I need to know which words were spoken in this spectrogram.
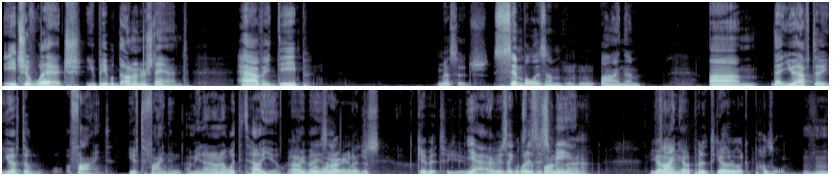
Each of which you people don't understand have a deep Message. symbolism Mm-hmm. behind them. Um, that you have to you have to find. You have to find Mhm. it. I mean, I don't know what to tell you. Uh, we're Everybody's we're like, not gonna just give it to you. Yeah, everybody's like, what's what does this mean? You gotta Find you gotta put it together like a puzzle. Mm-hmm.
